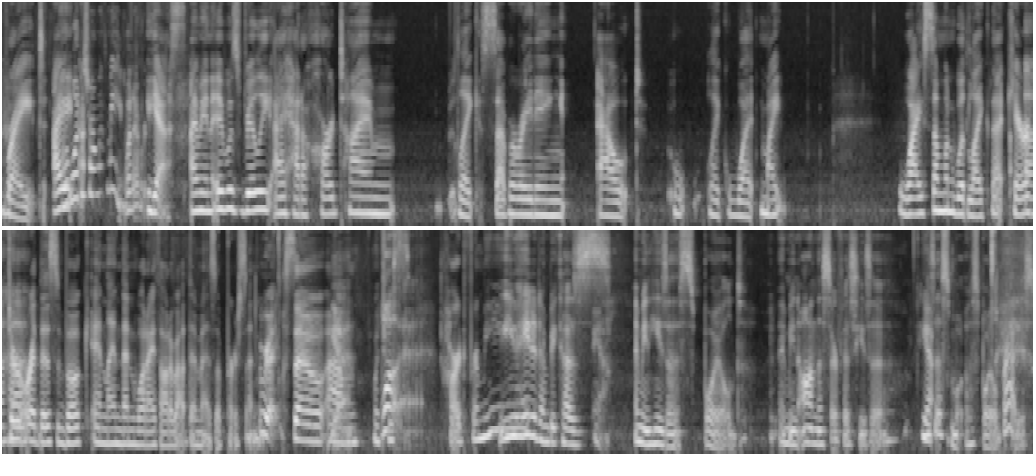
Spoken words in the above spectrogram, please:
you? right. I what is wrong with me? Whatever. Yes. I mean, it was really, I had a hard time like separating out like what might, why someone would like that character Uh-huh. or this book, and then, then what I thought about them as a person. Right. So, um, Yeah. which Well, was hard for me. You hated him because Yeah. I mean he's a spoiled. I mean on the surface he's a he's Yeah. a, a spoiled brat. He's,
